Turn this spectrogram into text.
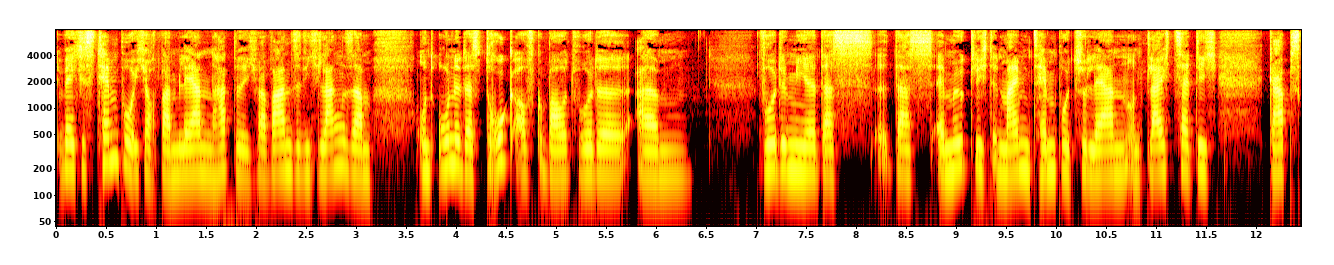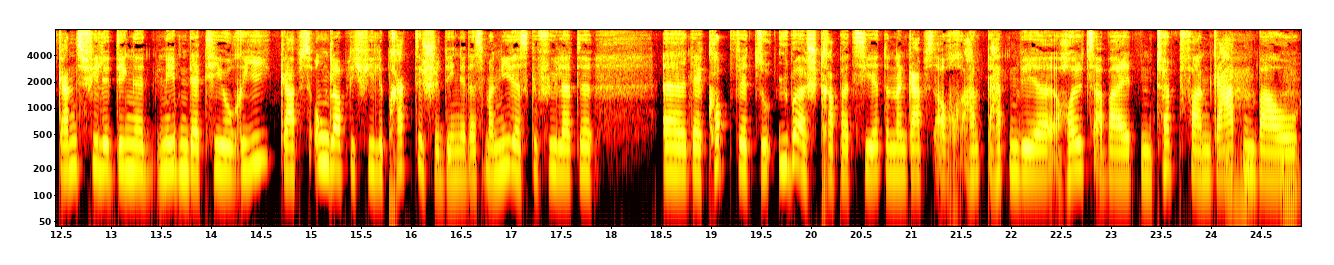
welches Tempo ich auch beim Lernen hatte. Ich war wahnsinnig langsam und ohne dass Druck aufgebaut wurde, ähm, wurde mir das, das ermöglicht, in meinem Tempo zu lernen und gleichzeitig gab es ganz viele Dinge, neben der Theorie gab es unglaublich viele praktische Dinge, dass man nie das Gefühl hatte, äh, der Kopf wird so überstrapaziert und dann gab es auch, hatten wir Holzarbeiten, Töpfern, Gartenbau. Mhm.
